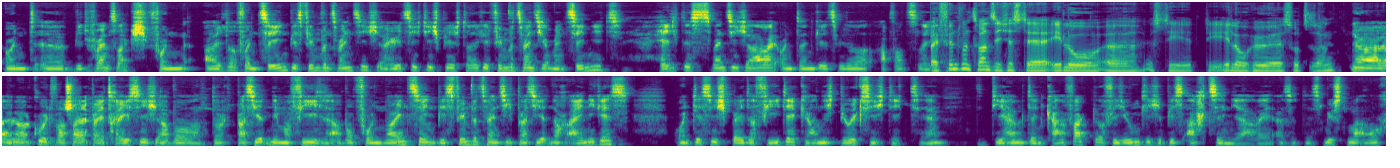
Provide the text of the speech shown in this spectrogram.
Und äh, wie du vorhin sagst, von Alter von 10 bis 25 erhöht sich die Spielstärke. 25 haben wir ein Zenit, hält es 20 Jahre und dann geht's wieder abwärts. Leicht. Bei 25 ist der Elo, äh, ist die, die Elo-Höhe sozusagen? Ja, ja, gut, wahrscheinlich bei 30, aber da passiert nicht mehr viel. Aber von 19 bis 25 passiert noch einiges. Und das ist bei der FIDE gar nicht berücksichtigt. Ja die haben den K-Faktor für Jugendliche bis 18 Jahre. Also das müsste man auch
